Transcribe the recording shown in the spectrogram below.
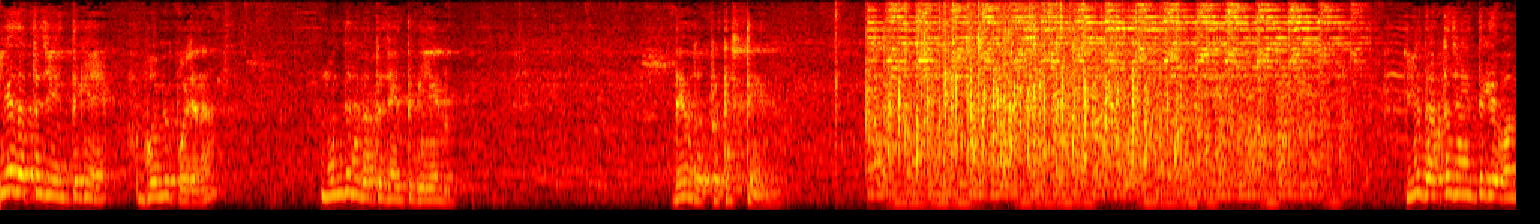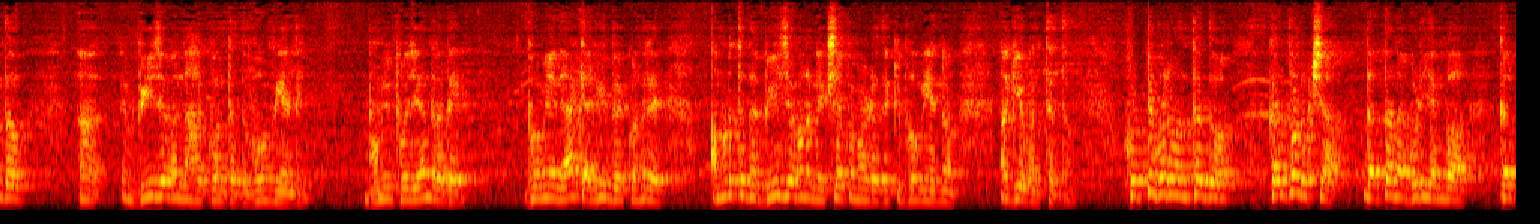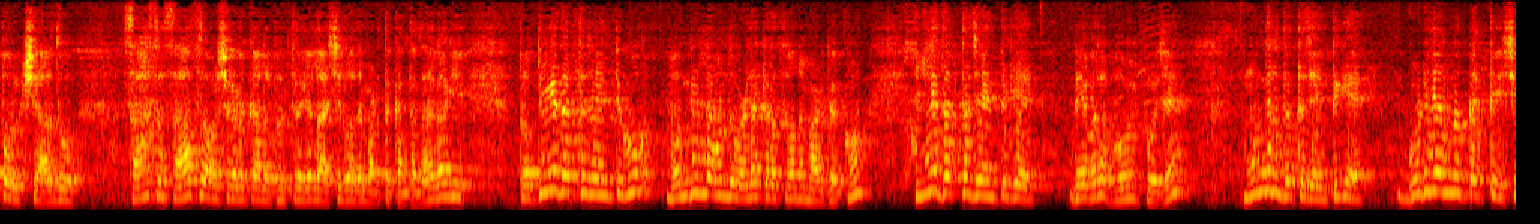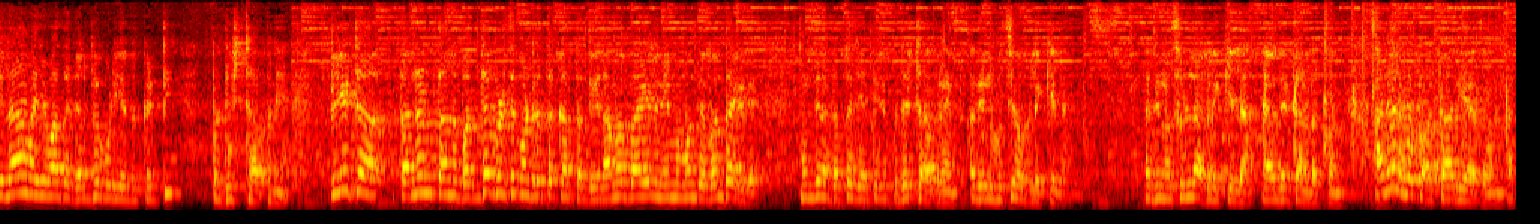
ಈ ದತ್ತ ಜಯಂತಿಗೆ ಭೂಮಿ ಪೂಜನ, ಮುಂದಿನ ದತ್ತ ಜಯಂತಿಗೆ ಏನು? ದೇವರ ಪ್ರತಿಷ್ಠೆ. ಈ ದತ್ತ ಜಯಂತಿಗೆ ಒಂದು ಬೀಜವನ್ನು ಹಾಕುವಂಥದ್ದು ಭೂಮಿಯಲ್ಲಿ. ಭೂಮಿ ಪೂಜೆ ಅಂದ್ರೆ ಅದೇ ಭೂಮಿಯನ್ನು ಯಾಕೆ ಅಗಿಬೇಕು ಅಂದ್ರೆ ಅಮೃತದ ಬೀಜವನ್ನು ನಿಕ್ಷೇಪ ಮಾಡೋದಕ್ಕೆ ಭೂಮಿಯನ್ನು ಅಗಿಯುವಂಥದ್ದು. ಹುಟ್ಟಿ ಬರುವಂಥದ್ದು ಕಲ್ಪವೃಕ್ಷ, ದತ್ತನ ಗುಡಿ ಎಂಬ ಕಲ್ಪವೃಕ್ಷ. ಅದು ಸಹಸ್ರ ಸಹಸ್ರ ವರ್ಷಗಳ ಕಾಲ ಭಕ್ತರಿಗೆಲ್ಲ ಆಶೀರ್ವಾದ ಮಾಡ್ತಕ್ಕಂಥದ್ದು. ಹಾಗಾಗಿ ಪ್ರತಿ ದತ್ತ ಜಯಂತಿಗೂ ಒಂದಿಲ್ಲ ಒಂದು ಒಳ್ಳೆ ಕೆಲಸವನ್ನು ಮಾಡಬೇಕು. ಈ ದತ್ತ ಜಯಂತಿಗೆ ದೇವರ ಭೂಮಿ ಪೂಜೆ, ಮುಂದಿನ ದತ್ತ ಜಯಂತಿಗೆ ಗುಡಿಯನ್ನು ಕಟ್ಟಿ, ಶಿಲಾಮಯವಾದ ಗರ್ಭಗುಡಿಯನ್ನು ಕಟ್ಟಿ ಪ್ರತಿಷ್ಠಾಪನೆ. ಪೀಠ ತನ್ನನ್ನು ತಾನು ಬದ್ಧಗೊಳಿಸಿಕೊಂಡಿರ್ತಕ್ಕಂಥದ್ದು ನಮ್ಮ ಬಾಯಲ್ಲಿ ನಿಮ್ಮ ಮುಂದೆ ಬಂದಾಗಿದೆ. ಮುಂದಿನ ದತ್ತ ಜಯಂತಿಗೆ ಪ್ರತಿಷ್ಠಾಪನೆ ಅಂತ ಅದನ್ನು ಹುಸಿ ಹೋಗ್ಲಿಕ್ಕಿಲ್ಲ. ಅದನ್ನು ಸುಳ್ಳಾಗ್ಲಿಕ್ಕಿಲ್ಲ. ಯಾವುದೇ ಕಾರಣಕ್ಕೂ ಅದರಲ್ಲಿ ಆ ಕಾರ್ಯ ಅದು ಅಂತ.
